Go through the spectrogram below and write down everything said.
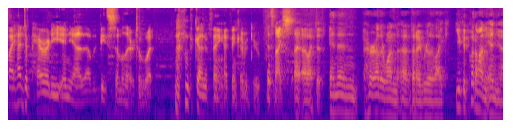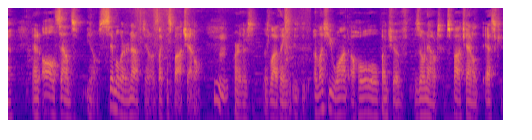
If I had to parody Enya, that would be similar to what the kind of thing I think I would do. It's nice. I, I liked it. And then her other one uh, that I really like, you could put on Enya, and it all sounds you know similar enough. You know, it's like the Spa Channel, where there's there's a lot of things. Unless you want a whole bunch of zone out Spa Channel esque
